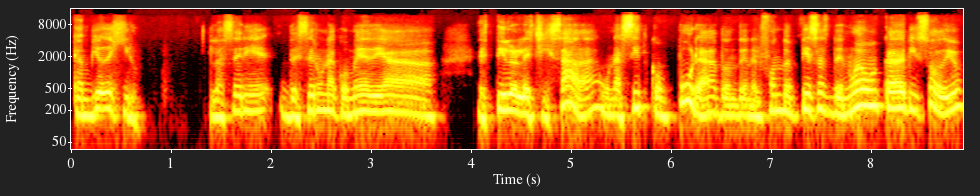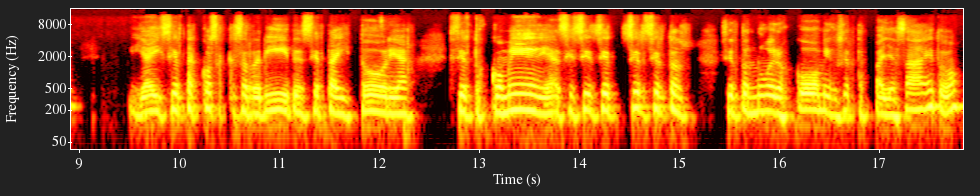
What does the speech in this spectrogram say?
cambió de giro. La serie de ser una comedia estilo La Hechizada, una sitcom pura, donde en el fondo empiezas de nuevo en cada episodio y hay ciertas cosas que se repiten, ciertas historias, ciertas comedias, ciertos, ciertos números cómicos, ciertas payasadas y todo,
